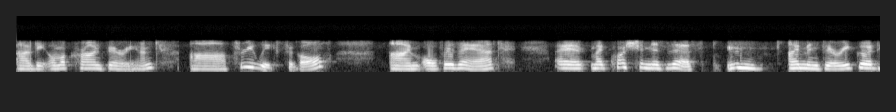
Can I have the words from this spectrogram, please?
uh, the Omicron variant uh, three weeks ago. I'm over that. And my question is this I'm in very good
